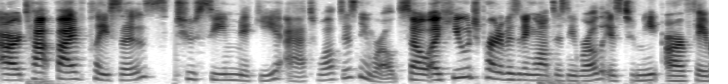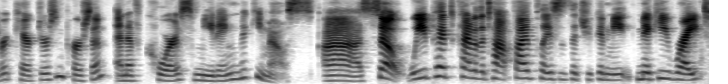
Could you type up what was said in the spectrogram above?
our top five places to see Mickey at Walt Disney World. So, a huge part of visiting Walt Disney World is to meet our favorite characters in person and, of course, meeting Mickey Mouse. Uh, so, we picked kind of the top five places that you can meet Mickey right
